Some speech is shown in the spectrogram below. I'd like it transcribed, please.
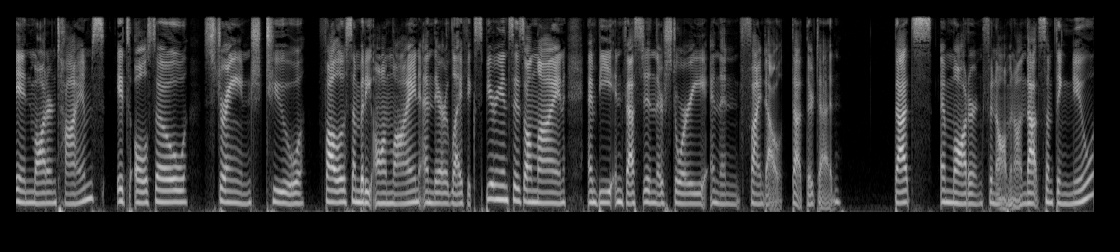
in modern times. It's also strange to follow somebody online and their life experiences online and be invested in their story and then find out that they're dead. That's a modern phenomenon. That's something new.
